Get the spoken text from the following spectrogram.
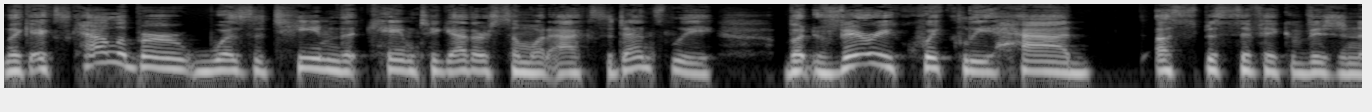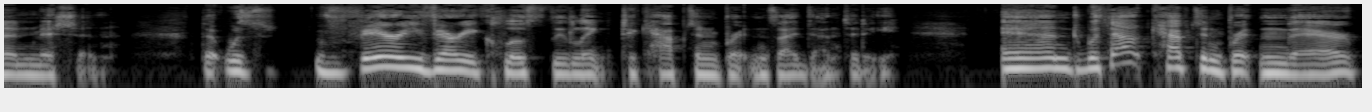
Like excalibur was a team that came together somewhat accidentally but very quickly had a specific vision and mission that was very very closely linked to captain britain's identity. And without captain britain there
